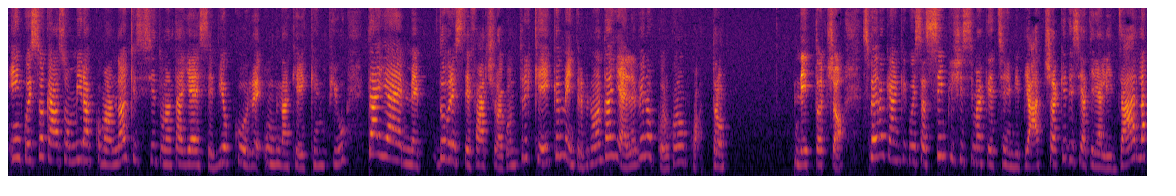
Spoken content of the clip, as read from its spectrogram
In questo caso mi raccomando anche se siete una taglia S vi occorre una cake in più. Taglia M dovreste farcela con 3 cake mentre per una taglia L ve ne occorrono 4 Detto ciò, spero che anche questa semplicissima creazione vi piaccia, che desiate realizzarla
